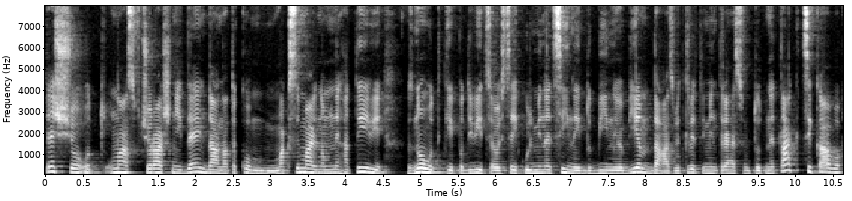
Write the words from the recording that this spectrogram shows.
те, що от у нас вчорашній день да, на такому максимальному негативі, знову таки, подивіться, ось цей кульмінаційний добійний об'єм. Да, з відкритим інтересом тут не так цікаво,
